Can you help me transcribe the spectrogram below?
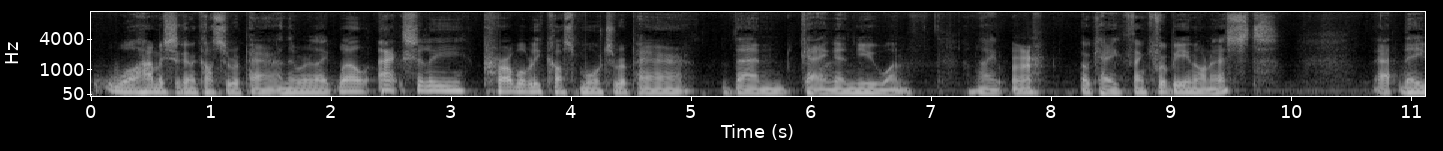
Well, how much is it going to cost to repair? And they were like, Well, actually, probably cost more to repair than getting a new one. I'm like, "Uh, okay, thank you for being honest uh, they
